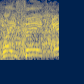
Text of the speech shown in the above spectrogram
Play fake,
